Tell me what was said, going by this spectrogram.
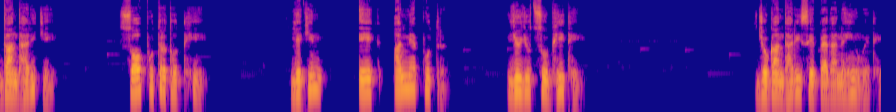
गांधारी के सौ पुत्र तो थे। लेकिन एक अन्य पुत्र, युयुत्सु भी थे, जो गांधारी से पैदा नहीं हुए थे,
